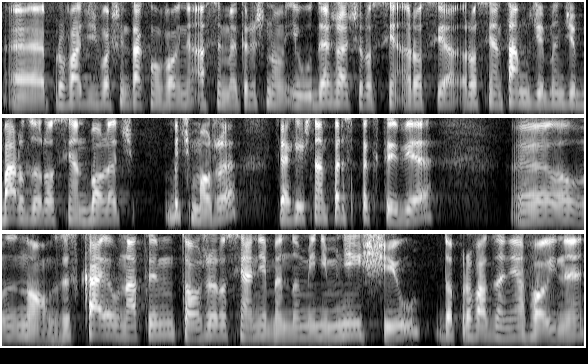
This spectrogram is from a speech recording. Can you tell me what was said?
e, prowadzić właśnie taką wojnę asymetryczną i uderzać Rosja, Rosja, Rosjan tam, gdzie będzie bardzo Rosjan boleć, być może w jakiejś tam perspektywie no, zyskają na tym to, że Rosjanie będą mieli mniej sił do prowadzenia wojny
